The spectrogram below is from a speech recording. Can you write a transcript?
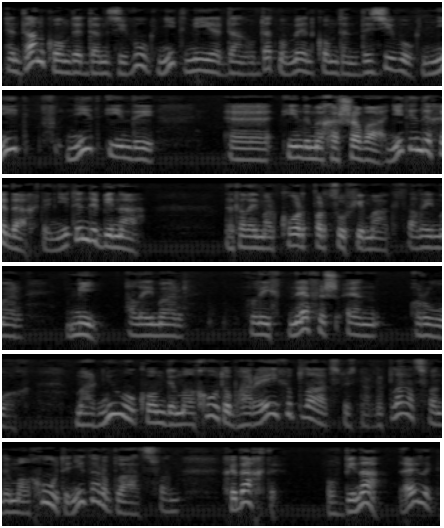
En dan komt het dan zivuk niet meer dan, op dat moment komt dan de zivuk niet, niet in de, uh, in de mechashava, niet in de gedachte, niet in de bina, dat alleen maar kort partsoefje maakt, alleen maar mi, alleen maar licht nefesh en roog. Maar nu komt de malgoed op haar eigen plaats, dus naar de plaats van de malgoed, en niet naar de plaats van gedachte, of bina, duidelijk.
